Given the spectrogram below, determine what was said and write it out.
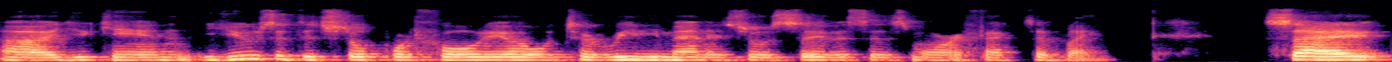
uh, you can use a digital portfolio to really manage those services more effectively. So,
